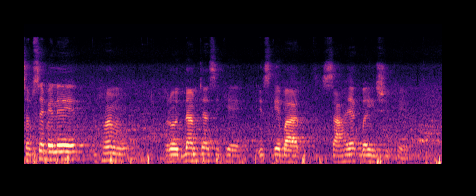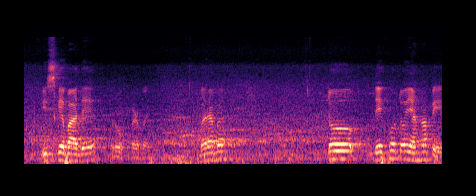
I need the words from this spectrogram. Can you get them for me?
सबसे पहले हम रोजनामचा सीखे, इसके बाद सहायक बही सीखे, इसके बाद है रोकड़ बही बराबर? तो देखो तो यहाँ पे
